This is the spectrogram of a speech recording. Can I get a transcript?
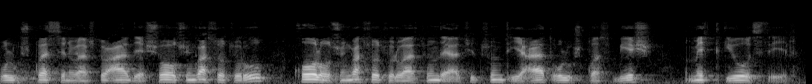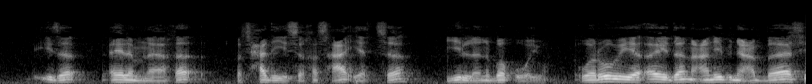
ألقش قوسين واشتو عادي شول شنقح سطرو قولو شنقح سطرو واتون دعاتي تسون تيعات ألقش قوس بيش مت يوثيل إذا علمناها بس حديث خص عايتسا يلا بقويو. وروي أيضا عن ابن عباس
